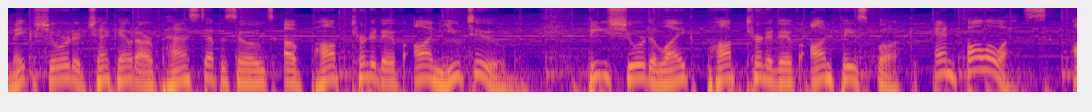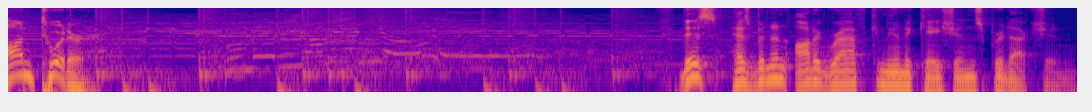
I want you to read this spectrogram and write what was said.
Make sure to check out our past episodes of Popternative on YouTube. Be sure to like Popternative on Facebook and follow us on Twitter. This has been an Autograph Communications production.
